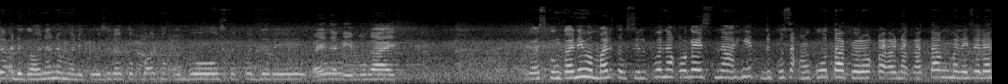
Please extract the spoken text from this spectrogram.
Da dagana naman ko sila tukba atong ubos tapos dire. Ay, sabi mo guys. Guys, kung kani mamalit og cellphone ako guys na hit di ko sa kang kuta pero kay ang nakatang man sila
